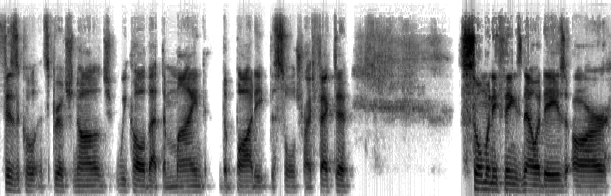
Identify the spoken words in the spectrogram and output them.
physical and spiritual knowledge. We call that the mind, the body, the soul trifecta. So many things nowadays are,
